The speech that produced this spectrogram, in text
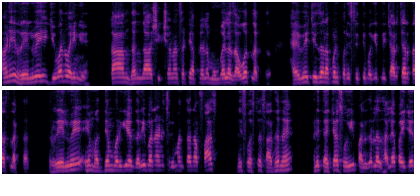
आणि रेल्वे ही जीवनवाहिनी आहे. काम धंदा शिक्षणासाठी आपल्याला मुंबईला जावंच लागतं. हायवेची जर आपण परिस्थिती बघितली चार चार तास लागतात. रेल्वे हे मध्यमवर्गीय गरिबांना आणि श्रीमंतांना फास्ट आणि स्वस्त साधन आहे. आणि त्याच्या सोयी पालघरला झाल्या पाहिजेत.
